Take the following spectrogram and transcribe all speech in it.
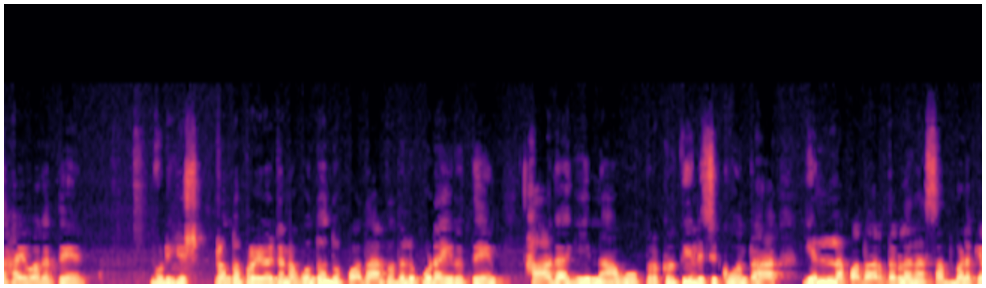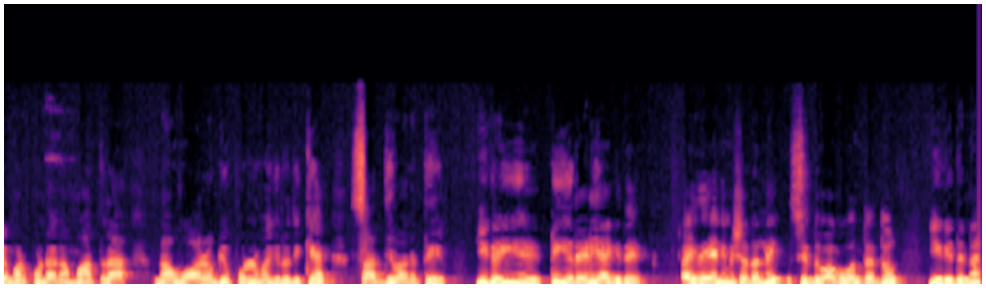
ಸಹಾಯವಾಗುತ್ತೆ. ನೋಡಿ, ಎಷ್ಟೊಂದು ಪ್ರಯೋಜನ ಒಂದೊಂದು ಪದಾರ್ಥದಲ್ಲೂ ಕೂಡ ಇರುತ್ತೆ. ಹಾಗಾಗಿ ನಾವು ಪ್ರಕೃತಿಯಲ್ಲಿ ಸಿಕ್ಕುವಂತಹ ಎಲ್ಲ ಪದಾರ್ಥಗಳನ್ನು ಸದ್ಬಳಕೆ ಮಾಡಿಕೊಂಡಾಗ ಮಾತ್ರ ನಾವು ಆರೋಗ್ಯಪೂರ್ಣವಾಗಿರೋದಕ್ಕೆ ಸಾಧ್ಯವಾಗುತ್ತೆ. ಈಗ ಈ ಟೀ ರೆಡಿಯಾಗಿದೆ. ಐದೇ ನಿಮಿಷದಲ್ಲಿ ಸಿದ್ಧವಾಗುವಂಥದ್ದು. ಈಗ ಇದನ್ನು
